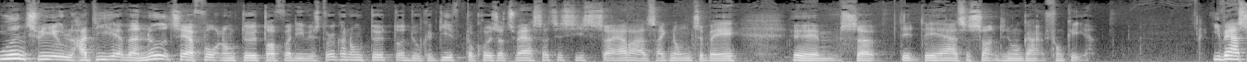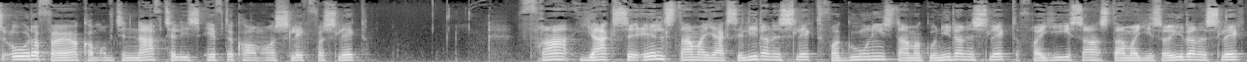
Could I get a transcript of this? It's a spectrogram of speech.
uden tvivl har de her været nødt til at få nogle døtre, fordi hvis du ikke har nogen døtre, du kan gifte på kryds og tværs, så til sidst, så er der altså ikke nogen tilbage. Øhm, så det, det er altså sådan, det nogle gange fungerer. I vers 48 kommer vi til Naftalis efterkommere slægt for slægt. Fra Jakseel stammer Jakselitternes slægt, fra Guni stammer Gunitternes slægt, fra Jesar stammer Jesaritternes slægt,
